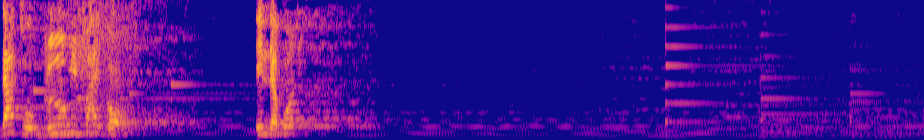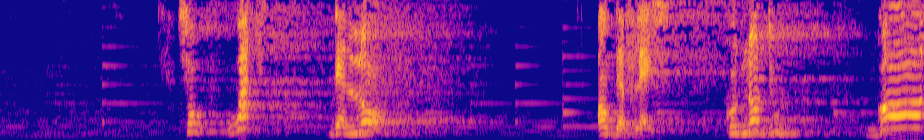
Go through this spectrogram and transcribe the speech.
that will glorify God in the body. So, what the law of the flesh could not do, God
